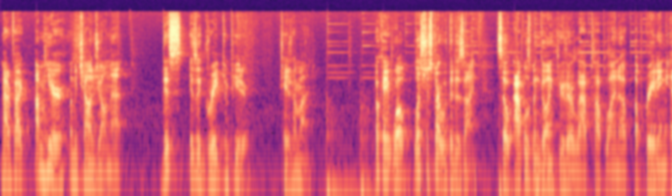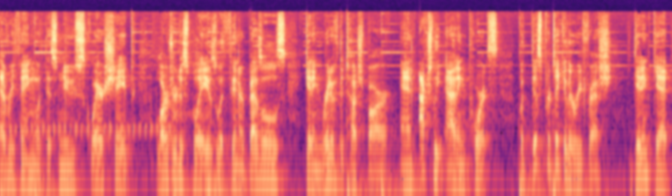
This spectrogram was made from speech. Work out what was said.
Matter of fact, I'm here. Let me challenge you on that. This is a great computer. Changed my mind. Okay, well, let's just start with the design. So Apple's been going through their laptop lineup, upgrading everything with this new square shape, larger displays with thinner bezels, getting rid of the touch bar, and actually adding ports. But this particular refresh didn't get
